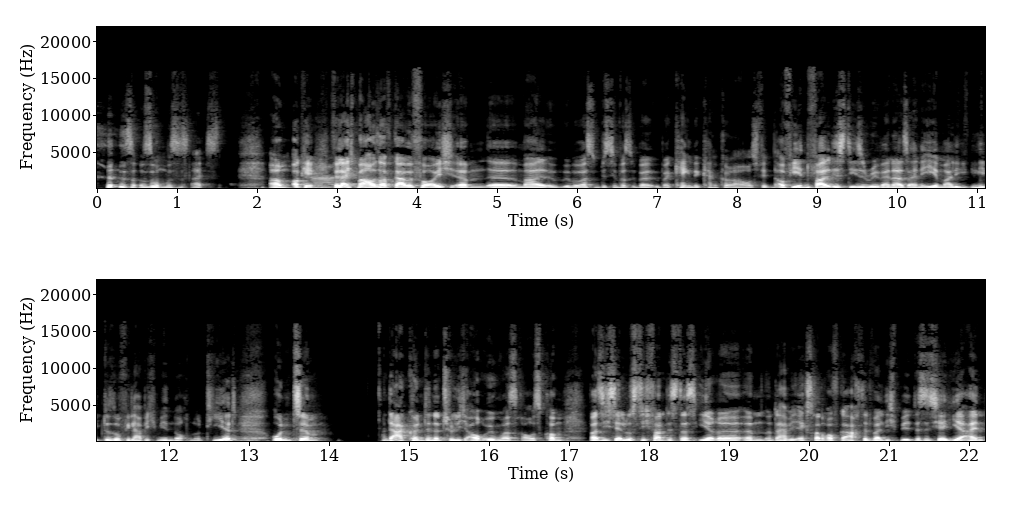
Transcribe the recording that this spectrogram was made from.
so, so muss es heißen. Um, ähm, okay, ah. vielleicht mal Hausaufgabe für euch, ähm, äh, mal über was, ein bisschen was über, über Kang the Conqueror herausfinden. Auf jeden Fall ist diese Ravenna seine ehemalige Geliebte, so viel habe ich mir noch notiert. Und ähm, da könnte natürlich auch irgendwas rauskommen. Was ich sehr lustig fand, ist, dass ihre, ähm, und da habe ich extra drauf geachtet, weil ich, das ist ja hier ein,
